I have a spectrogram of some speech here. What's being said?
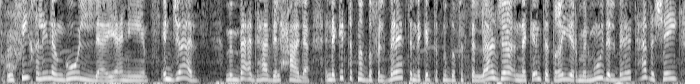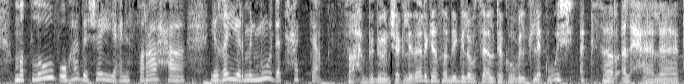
صح. وفي خلينا نقول يعني إنجاز من بعد هذه الحالة. إنك أنت تنظف البيت إنك أنت تنظف الثلاجة إنك أنت تغير من مود البيت هذا شيء مطلوب وهذا شيء يعني الصراحة يغير من مودك حتى. صح بدون شك. لذلك يا صديقي لو سألتك وقلت لك وش أكثر الحالات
